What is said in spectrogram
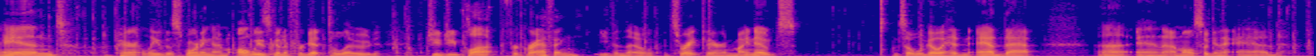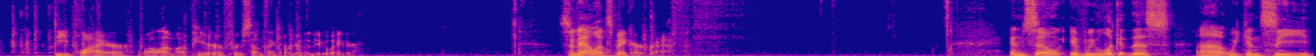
And apparently this morning I'm always going to forget to load ggplot for graphing, even though it's right there in my notes. And so we'll go ahead and add that. Uh, and I'm also going to add dplyr while I'm up here for something we're going to do later. So now let's make our graph. And so if we look at this, uh, we can see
